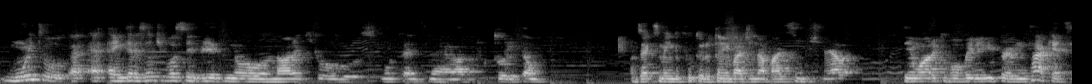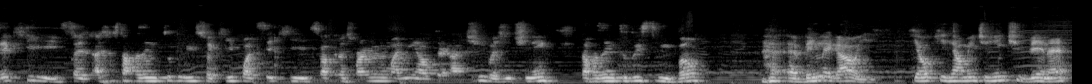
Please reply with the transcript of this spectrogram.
muito é, é interessante você ver no, na hora que os mutantes né, lá do futuro estão os X-Men do futuro estão invadindo a base Sentinela tem uma hora que o Wolverine pergunta, ah, quer dizer que se a gente está fazendo tudo isso aqui, pode ser que só transforme numa linha alternativa, a gente nem está fazendo tudo isso em vão. É bem legal e que é o que realmente a gente vê, né?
